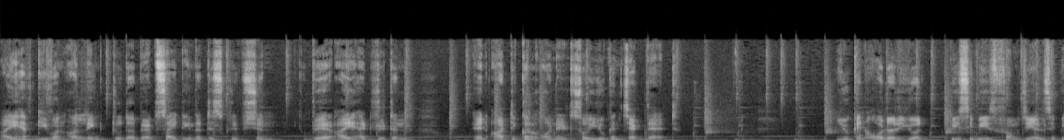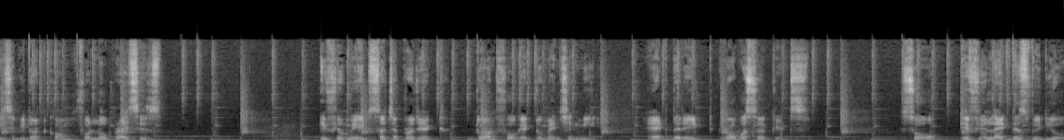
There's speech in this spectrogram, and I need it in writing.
I have given a link to the website in the description where I had written an article on it so you can check that. You can order your PCBs from jlcpcb.com for low prices. If you made such a project, don't forget to mention me at the rate RoboCircuits. So if you like this video,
